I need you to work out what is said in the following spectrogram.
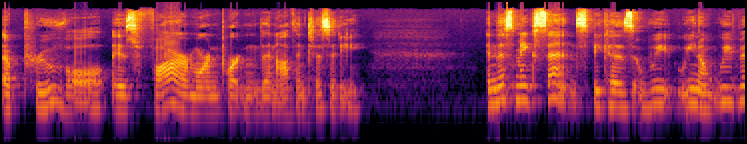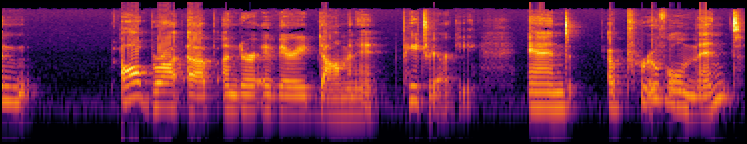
approval is far more important than authenticity. And this makes sense because we you know, we've been all brought up under a very dominant patriarchy. And approval meant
